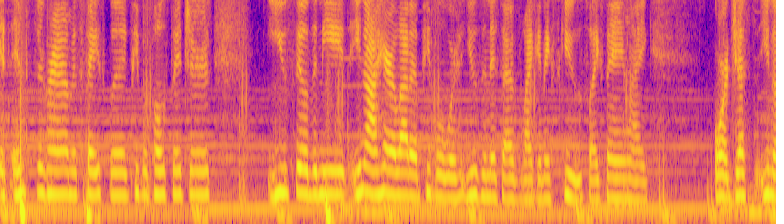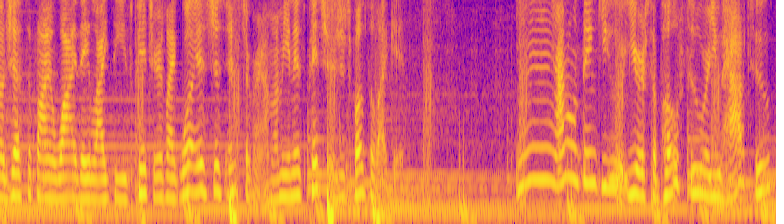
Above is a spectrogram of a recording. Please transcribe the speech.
it's Instagram, it's Facebook, people post pictures you feel the need. You know i hear a lot of people were using this as like an excuse like saying like or just you know justifying why they like these pictures. Like well it's just instagram. I mean it's pictures. You're supposed to like it. Mm, i don't think you you're supposed to or you have to.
